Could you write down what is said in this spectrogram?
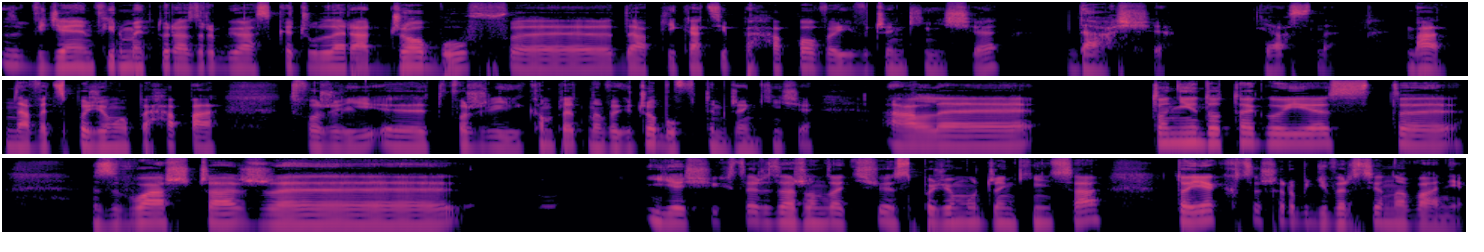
Widziałem firmę, która zrobiła schedulera jobów e, do aplikacji PHP-owej w Jenkinsie. Da się, jasne. Ba, nawet z poziomu PHP tworzyli, e, tworzyli komplet nowych jobów w tym Jenkinsie, ale to nie do tego jest, e, zwłaszcza, że jeśli chcesz zarządzać z poziomu Jenkinsa, to jak chcesz robić wersjonowanie?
